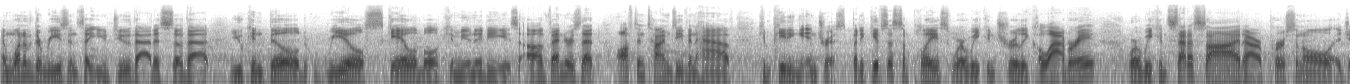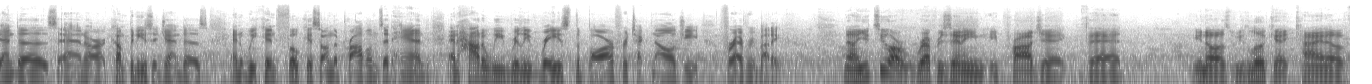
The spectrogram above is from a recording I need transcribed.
And one of the reasons that you do that is so that you can build real scalable communities of vendors that oftentimes even have competing interests. But it gives us a place where we can truly collaborate, where we can set aside our personal agendas and our company's agendas, and we can focus on the problems at hand, and how do we really raise the bar for technology for everybody. Now you two are representing a project that, you know, as we look at kind of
